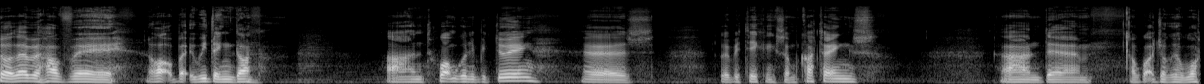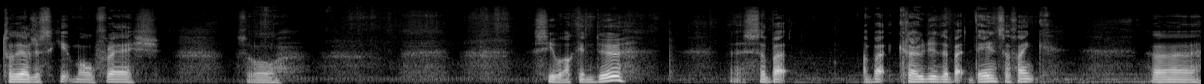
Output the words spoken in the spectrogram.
So there we have uh, a little bit of weeding done. And what I'm going to be doing is going to be taking some cuttings and um, I've got a jug of water there just to keep them all fresh. So see what I can do. It's a bit a bit crowded a bit dense I think. Uh,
